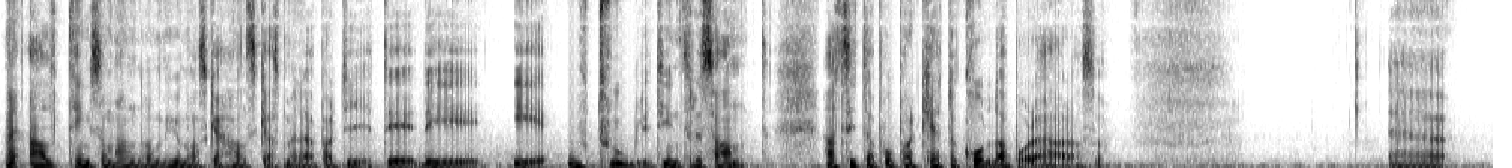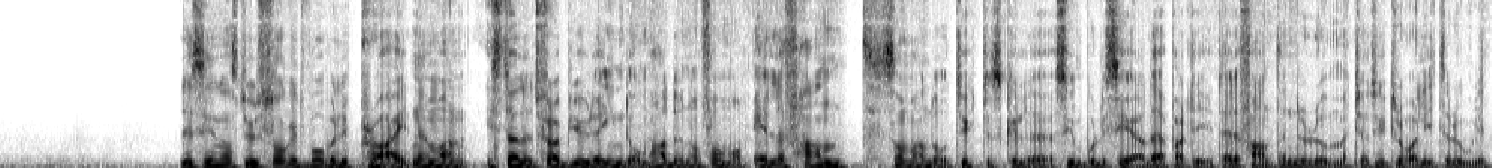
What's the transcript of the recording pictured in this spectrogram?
med allting som handlar om hur man ska handskas med det här partiet. Det, det är otroligt intressant att sitta på parkett och kolla på det här alltså. Eh, det senaste utslaget var väl i Pride när man istället för att bjuda in dem hade någon form av elefant som man då tyckte skulle symbolisera det här partiet, elefanten i rummet. Jag tyckte det var lite roligt.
